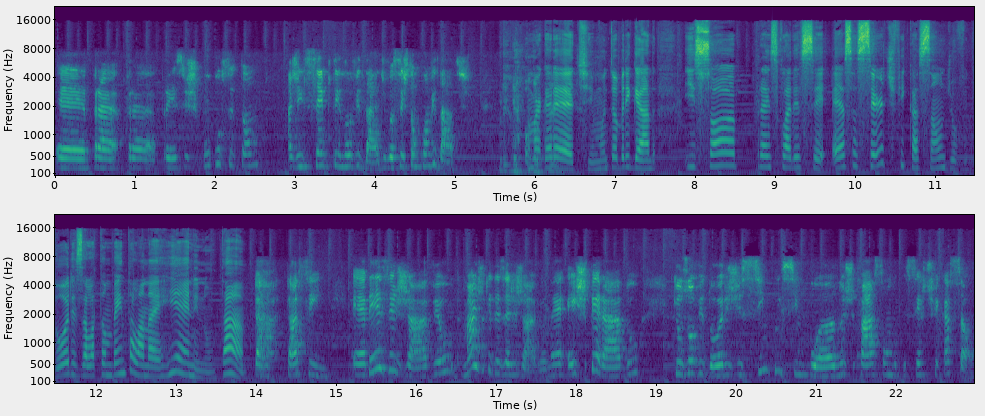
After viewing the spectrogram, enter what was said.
é, para esses cursos. Então, a gente sempre tem novidade. Vocês estão convidados. Obrigado. Ô, Margarete, muito obrigada. E só para esclarecer, essa certificação de ouvidores, ela também está lá na RN, não tá? Tá, tá sim é desejável, mais do que desejável, né? É esperado que os ouvidores de 5 em 5 anos façam certificação,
